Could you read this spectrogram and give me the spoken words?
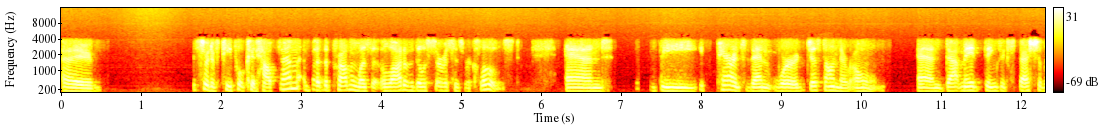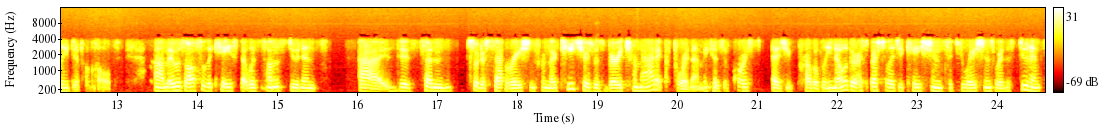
uh, sort of people could help them. But the problem was that a lot of those services were closed, and the parents then were just on their own and that made things especially difficult. Um, it was also the case that with some students, uh, the, some sort of separation from their teachers was very traumatic for them because, of course, as you probably know, there are special education situations where the students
